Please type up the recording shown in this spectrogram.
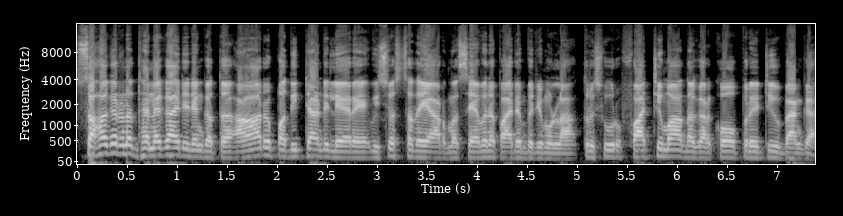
സഹകരണ ധനകാര്യ രംഗത്ത് ആറ് പതിറ്റാണ്ടിലേറെ വിശ്വസ്തതയാർന്ന സേവന പാരമ്പര്യമുള്ള തൃശൂർ ഫാറ്റിമ നഗർ കോ ഓപ്പറേറ്റീവ് ബാങ്ക്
